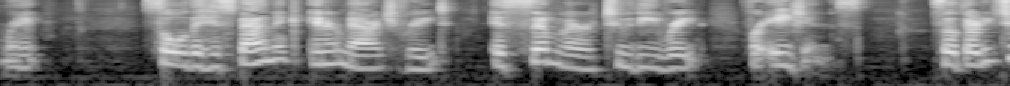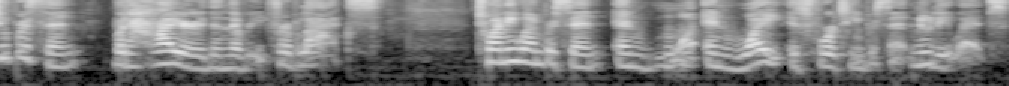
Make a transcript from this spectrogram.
right? So the Hispanic intermarriage rate is similar to the rate for Asians. So 32%, but higher than the rate for blacks. 21% and, and white is 14% newlyweds.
